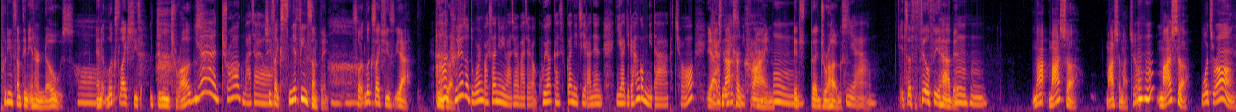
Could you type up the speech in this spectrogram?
putting something in her nose, and it looks like she's doing drugs. Yeah, drug 맞아요. She's like sniffing something, so it looks like she's yeah doing 아, drugs. 그래서 도른 박사님이 맞아요, 맞아요. 고약한 습관이지라는 이야기를 한 겁니다. 그쵸? Yeah, it's 약을 not her 했으니까. crying; it's the drugs. Yeah. It's a filthy habit. Ma- Masha, Masha 맞죠? Masha, what's wrong?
